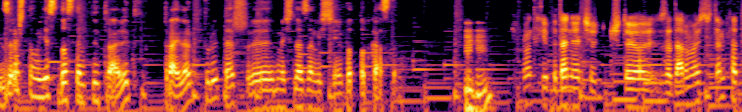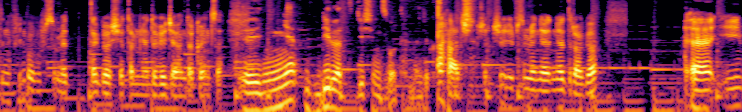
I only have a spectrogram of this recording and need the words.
Zresztą jest dostępny trailer, trailer który też myślę zamieścimy pod podcastem. Mhm. Mam takie pytanie, czy, czy to za darmo jest wstęp na ten film? Bo w sumie tego się tam nie dowiedziałem do końca. Y, nie, bilet 10 zł będzie kosztować. Aha, czyli, czyli w sumie nie, nie drogo. E, I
